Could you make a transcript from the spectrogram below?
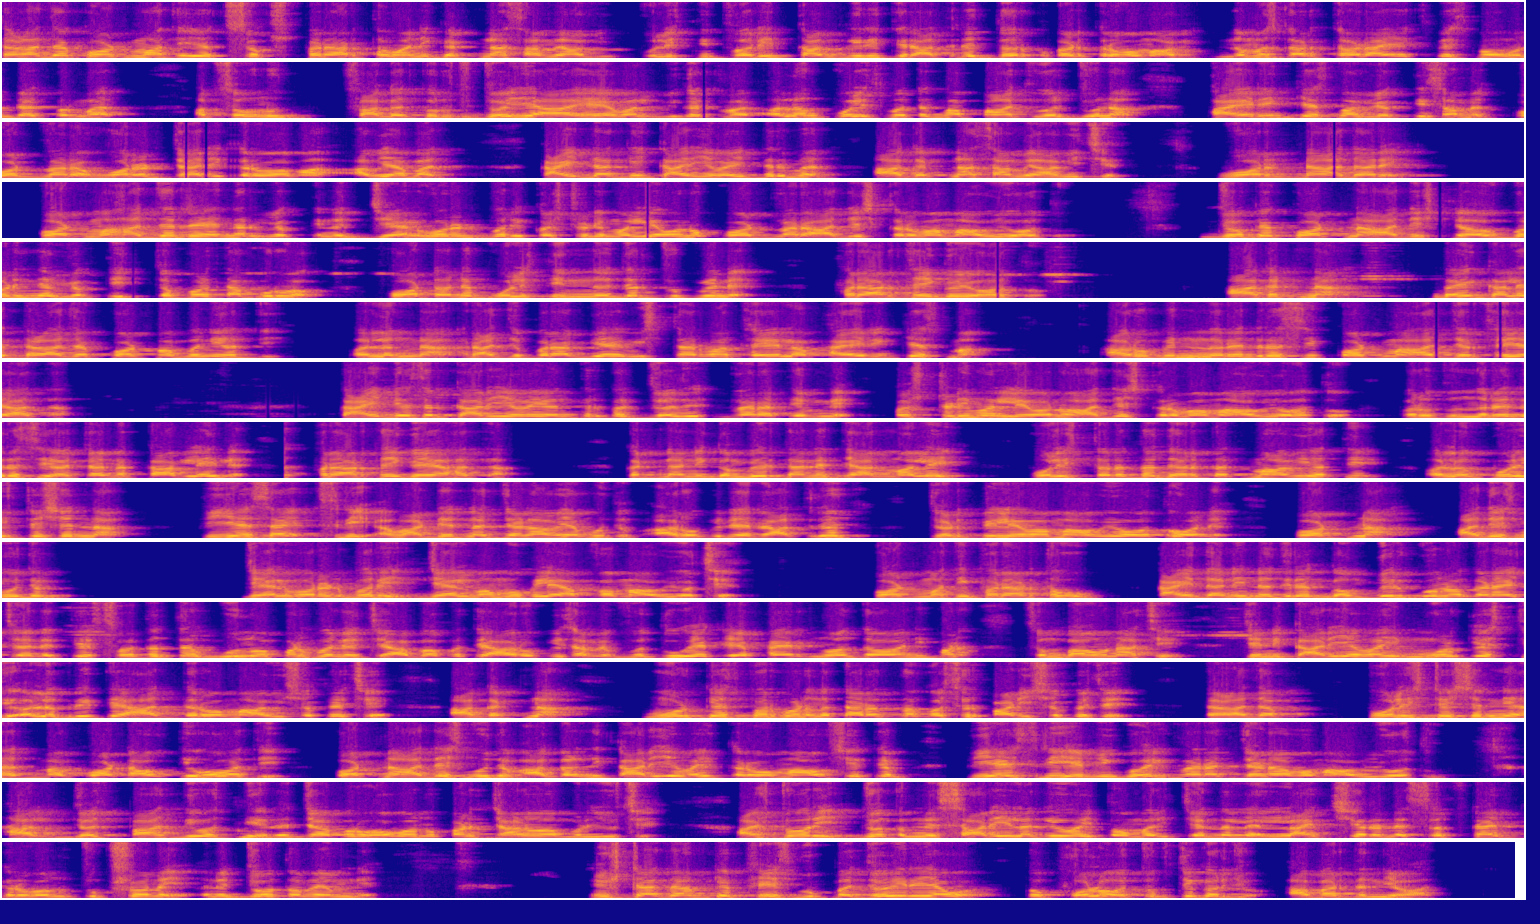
તળાજા કોર્ટમાંથી એક શખ્સ ફરાર થવાની ઘટના સામે આવી. પોલીસની ત્વરિત કામગીરીથી રાત્રે ધરપકડ કરવામાં આવી. નમસ્કાર, થર્ડ આઈ એક્સપ્રેસમાં વનરાજ પરમાર આપ સૌનું સ્વાગત કરું છું. જોઈએ આ અહેવાલ વિગતવાર. અલંગ પોલીસ મથકમાં પાંચ વર્ષ જૂના ફાયરિંગ કેસમાં વ્યક્તિ સામે કોર્ટ દ્વારા વોરંટ જારી કરવામાં આવ્યા બાદ કાયદાકીય કાર્યવાહી દરમિયાન આ ઘટના સામે આવી છે. વોરંટના આધારે કોર્ટમાં હાજર રહેનાર વ્યક્તિને જેલ વોરંટ ભરી કસ્ટડીમાં લેવાનો કોર્ટ દ્વારા આદેશ કરવામાં આવ્યો હતો. જો કે કોર્ટના આદેશને અવગણીને વ્યક્તિ ચપળતાપૂર્વક કોર્ટ અને પોલીસની નજર ચૂકવીને ફરાર થઈ ગયો હતો. આ ઘટના ગઈકાલે તળાજા કોર્ટમાં બની હતી. અલંગના રાજ્યપરા બે વિસ્તારમાં થયેલા ફાયરિંગ કેસમાં આરોપી નરેન્દ્રસિંહ કોર્ટમાં હાજર થયા હતા. કાયદેસર કાર્યવાહી અંતર્ગત જજ દ્વારા તેમને કસ્ટડીમાં લેવાનો આદેશ કરવામાં આવ્યો હતો, પરંતુ નરેન્દ્રસિંહ અચાનક કાર લઈને ફરાર થઈ ગયા હતા. ઘટનાની ગંભીરતાને ધ્યાનમાં લઈ પોલીસ તરત જ હરકતમાં આવી હતી. અલગ પોલીસ સ્ટેશનના પીએસઆઈ શ્રી વાઢેરના જણાવ્યા મુજબ આરોપીને રાત્રે જ ઝડપી લેવામાં આવ્યો હતો અને કોર્ટના આદેશ મુજબ જેલ વોરંટ ભરી જેલમાં મોકલી આપવામાં આવ્યો છે. કોર્ટમાંથી ફરાર થવું કાયદાની નજરે ગંભીર ગુનો ગણાય છે અને તે સ્વતંત્ર ગુનો પણ બને છે. આ બાબતે આરોપી સામે વધુ એક એફઆઈઆર નોંધાવવાની પણ સંભાવના છે, જેની કાર્યવાહી મૂળ કેસથી અલગ રીતે હાથ ધરવામાં આવી શકે છે. આ ઘટના મૂળ કેસ પર પણ નકારાત્મક અસર પાડી શકે છે. તળાજા પોલીસ સ્ટેશનની હદમાં કોર્ટ આવતી હોવાથી કોર્ટના આદેશ મુજબ આગળની કાર્યવાહી કરવામાં આવશે તેમ પીઆઈ શ્રી એબી ગોહિલ દ્વારા જણાવવામાં આવ્યું હતું. હાલ જજ પાંચ દિવસની રજા પર હોવાનું પણ જાણવા મળ્યું છે. આ સ્ટોરી જો તમને સારી લાગી હોય તો અમારી ચેનલને લાઈક, શેર અને સબસ્ક્રાઇબ કરવાનું ચૂકશો નહીં. અને જો તમે અમને ઇન્સ્ટાગ્રામ કે ફેસબુકમાં જોઈ રહ્યા હો તો ફોલો અચૂકથી કરજો. આભાર, ધન્યવાદ.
